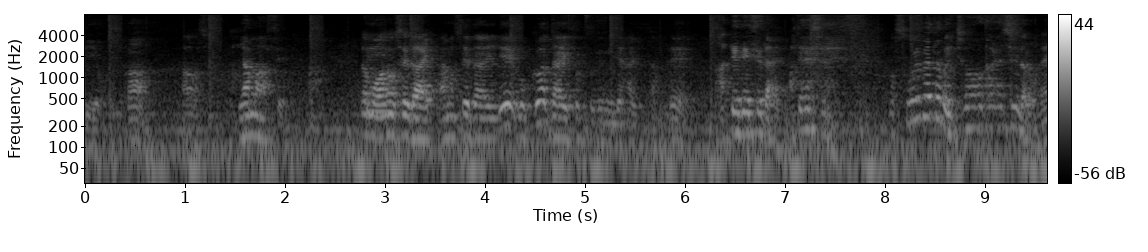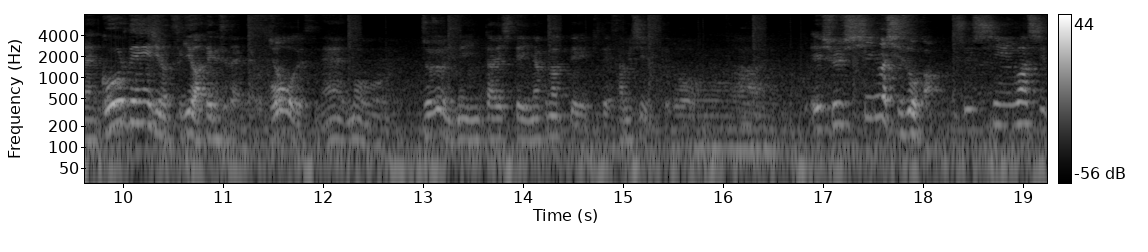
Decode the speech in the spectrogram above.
ーリオとか山瀬とか。でもあの世代。あの世代で僕は大卒組で入ったんで。アテネ世代。当てない世代です。まあそれが多分一番分かりやすいだろうね。ゴールデンエイジの次はアテネ世代みたいなそうですね。もう徐々にね引退していなくなってきて寂しいですけど、はい。え出身は静岡？出身は静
